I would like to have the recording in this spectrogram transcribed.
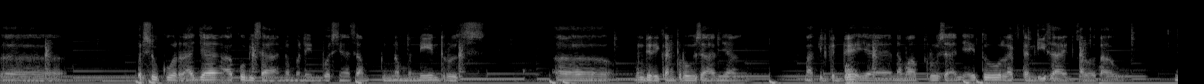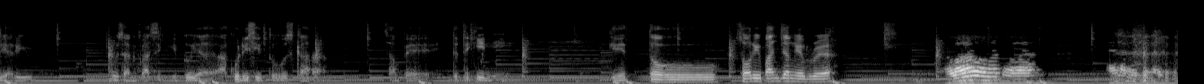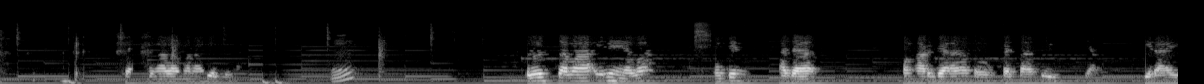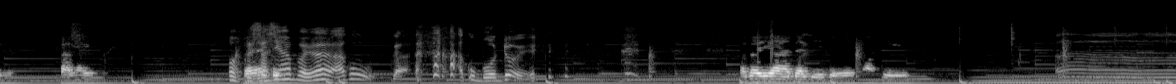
eh, bersyukur aja aku bisa nemenin bosnya sampai nemenin terus eh, mendirikan perusahaan yang makin gede ya. Nama perusahaannya itu Lifetime Design kalau tahu. Dari perusahaan klasik itu ya aku di situ sekarang sampai detik ini. Gitu. Sorry panjang ya bro ya. Halo. Enak ya. Pengalaman aja sih. hmm? Terus sama ini apa? Mungkin ada penghargaan atau prestasi yang diraih selama ini. oh prestasi apa ya aku nggak aku bodoh ya Atau ya ada gitu masih Eh,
